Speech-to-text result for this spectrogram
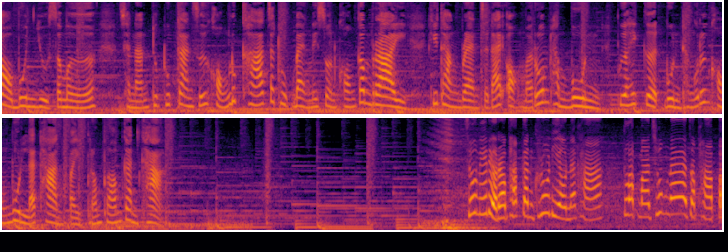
ต่อบุญอยู่เสมอ ฉะนั้นทุกๆ การซื้อของลูกค้าจะถูกแบ่งในส่วนของกำไร ที่ทางแบรนด์จะได้ออกมาร่วมทำบุญ เพื่อให้เกิดบุญทั้งเรื่องของบุญและทานไปพร้อม ๆ กันค่ะช่วงนี้เดี๋ยวเราพักกันครู่เดียวนะคะ กลับมาช่วงหน้าจะพาไป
